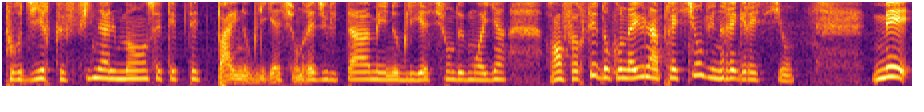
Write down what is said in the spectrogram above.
pour dire que finalement, c'était peut-être pas une obligation de résultat, mais une obligation de moyens renforcés. Donc on a eu l'impression d'une régression. Mais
